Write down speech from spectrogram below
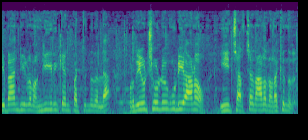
ഡിമാൻഡുകളും അംഗീകരിക്കാൻ പറ്റുന്നതല്ല. പ്രതീക്ഷയോടുകൂടിയാണോ ഈ ചർച്ച നാളെ നടക്കുന്നത്?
